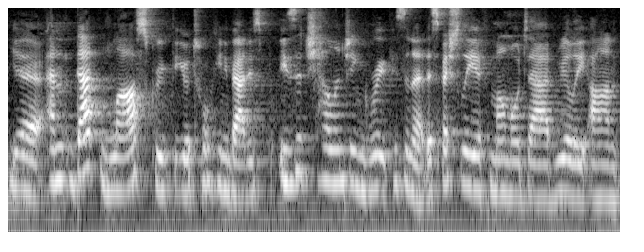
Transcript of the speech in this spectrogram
Yeah, and that last group that you're talking about is is a challenging group, isn't it? Especially if mum or dad really aren't,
